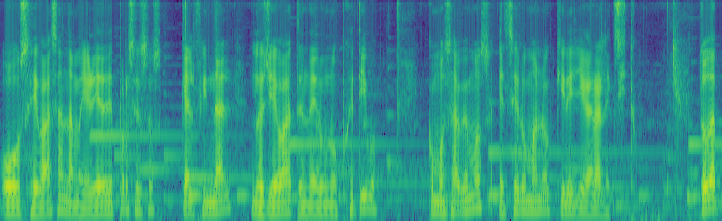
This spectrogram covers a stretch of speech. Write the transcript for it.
o se basan la mayoría de procesos que al final los lleva a tener un objetivo. Como sabemos, el ser humano quiere llegar al éxito. Toda,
